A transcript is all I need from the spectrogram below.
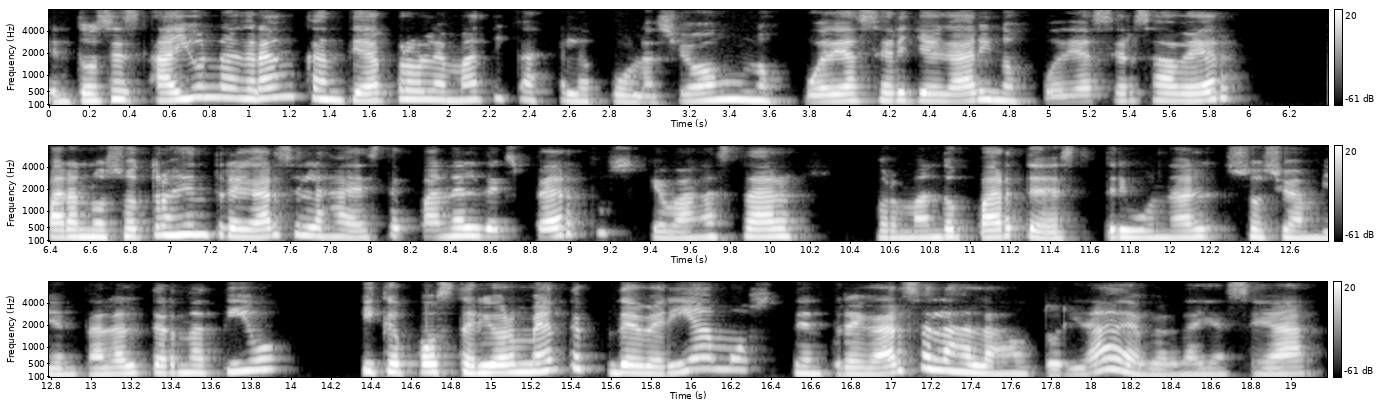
entonces, hay una gran cantidad de problemáticas que la población nos puede hacer llegar y nos puede hacer saber para nosotros entregárselas a este panel de expertos que van a estar formando parte de este tribunal socioambiental alternativo y que posteriormente deberíamos de entregárselas a las autoridades, ¿verdad? Ya sea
